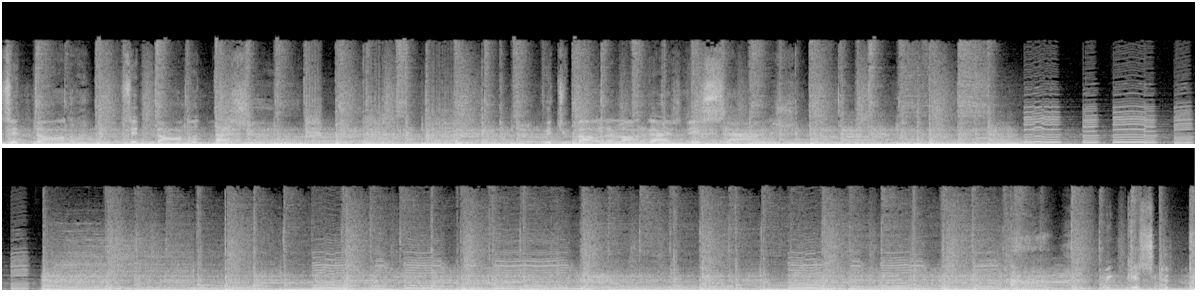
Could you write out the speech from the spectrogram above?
C'est tendre, c'est tendre ta joue. Mais tu parles le langage des singes. Mais qu'est-ce que tu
